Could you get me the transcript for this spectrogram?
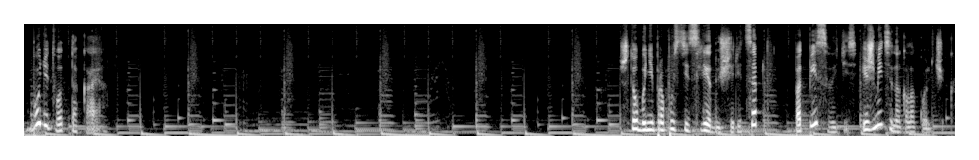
будет вот такая – Чтобы не пропустить следующий рецепт, подписывайтесь и жмите на колокольчик.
